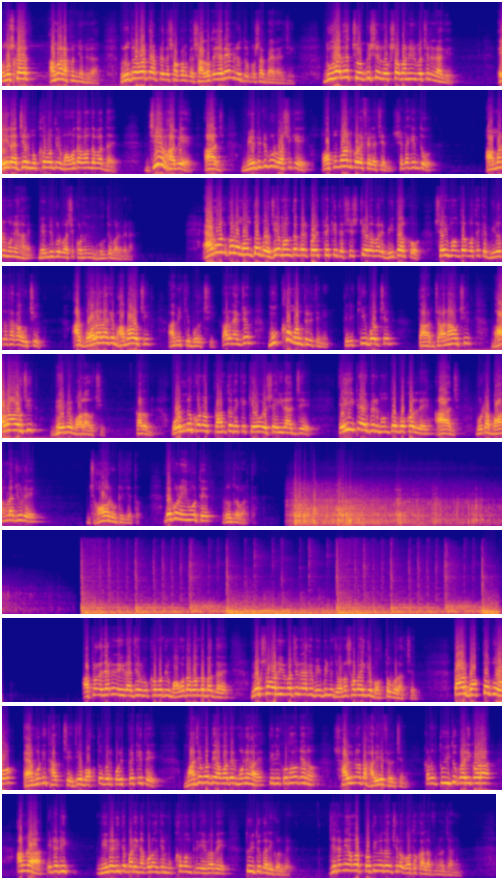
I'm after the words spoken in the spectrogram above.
নমস্কার, আমার আপনজনেরা। রুদ্রবার্তে আপনাদের সকলকে স্বাগত জানাই আমি রুদ্রপ্রসাদ ব্যানার্জি। দু হাজার চব্বিশের লোকসভা নির্বাচনের আগে এই রাজ্যের মুখ্যমন্ত্রী মমতা বন্দ্যোপাধ্যায় যেভাবে আজ মেদিনীপুরবাসীকে অপমান করে ফেলেছেন, সেটা কিন্তু আমার মনে হয় মেদিনীপুরবাসী কোনোদিন ভুলতে পারবে না। এমন কোনো মন্তব্য যে মন্তব্যের পরিপ্রেক্ষিতে সৃষ্টি হতে পারে বিতর্ক, সেই মন্তব্য থেকে বিরত থাকা উচিত। আর বলার আগে ভাবা উচিত, আমি কি বলছি? কারণ একজন মুখ্যমন্ত্রী তিনি। তিনি কি বলছেন? তার জানা উচিত, ভাবা উচিত, ভেবে বলা উচিত। কারণ অন্য কোনো প্রান্ত থেকে কেউ এসে এই রাজ্যে এই টাইপের মন্তব্য করলে আজ গোটা বাংলা জুড়ে ঝড় উঠে যেত। দেখুন এই মুহূর্তের রুদ্রবার্তা। আপনারা জানেন এই রাজ্যের মুখ্যমন্ত্রী মমতা বন্দ্যোপাধ্যায় লোকসভা নির্বাচনের আগে বিভিন্ন জনসভায় বক্তব্য রাখছেন। তার বক্তব্য এমনই থাকছে যে বক্তব্যের পরিপ্রেক্ষিতে মাঝে মধ্যে আমাদের মনে হয় তিনি কোথাও যেন শালীনতা হারিয়ে ফেলছেন। কারণ তুই তুকারি করা, আমরা এটা ঠিক মেনে নিতে পারি না, কোনো একজন মুখ্যমন্ত্রী এভাবে তুই তুকারি করবে। যেটা নিয়ে আমার প্রতিবেদন ছিল গতকাল, আপনারা জানেন।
